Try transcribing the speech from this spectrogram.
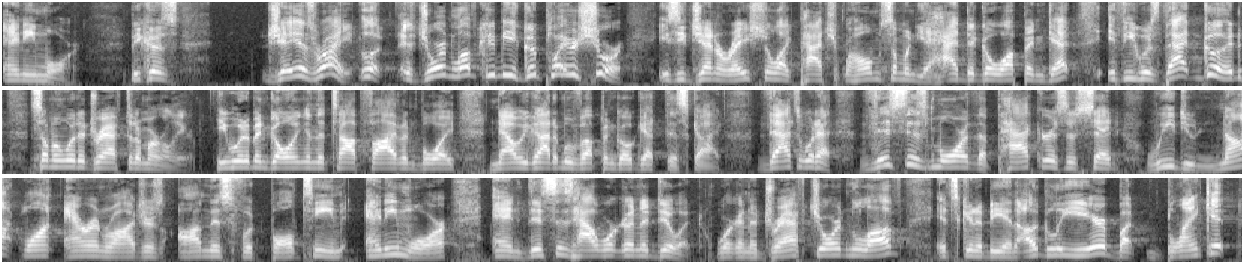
anymore because Jay is right. Look, is Jordan Love could be a good player? Sure. Is he generational like Patrick Mahomes, someone you had to go up and get? If he was that good, someone would have drafted him earlier. He would have been going in the top five, and boy, now we got to move up and go get this guy. That's what happened. This is more the Packers have said, we do not want Aaron Rodgers on this football team anymore, and this is how we're going to do it. We're going to draft Jordan Love. It's going to be an ugly year, but blanket,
